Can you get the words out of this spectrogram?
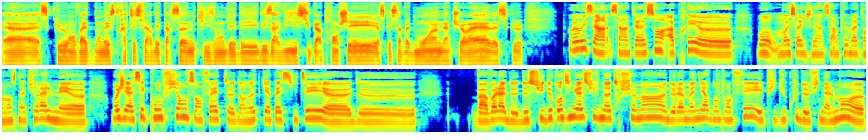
Euh, est-ce qu'on va être dans les stratosphères des personnes qui ont des, des, des avis super tranchés? Est-ce que ça va être moins naturel? Est-ce que oui, oui, c'est intéressant. Après, euh, bon, moi, c'est vrai que c'est un peu ma tendance naturelle, mais euh, moi, j'ai assez confiance, en fait, dans notre capacité euh, de bah voilà de, de, de continuer à suivre notre chemin de la manière dont on le fait et puis du coup de finalement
